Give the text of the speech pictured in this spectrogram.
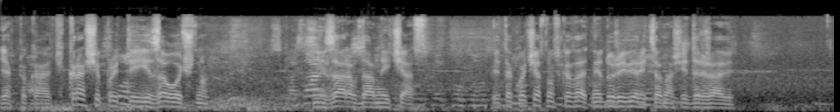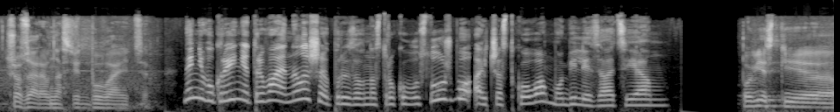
як то кажуть. Краще прийти і заочно, ніж зараз в даний час. І тако, чесно сказати, не дуже віриться в нашій державі, що зараз в нас відбувається. Нині в Україні триває не лише призов на строкову службу, а й часткова мобілізація. Повістки е,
